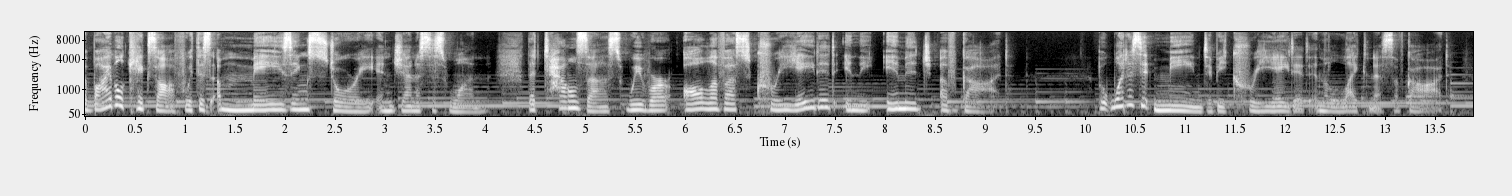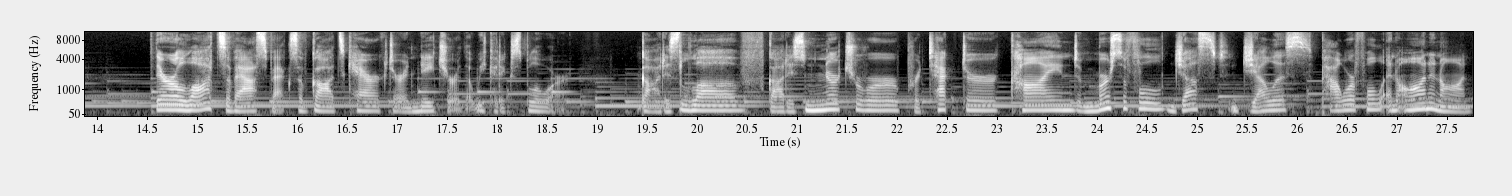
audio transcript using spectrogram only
The Bible kicks off with this amazing story in Genesis 1 that tells us we were all of us created in the image of God. But what does it mean to be created in the likeness of God? There are lots of aspects of God's character and nature that we could explore. God is love, God is nurturer, protector, kind, merciful, just, jealous, powerful, and on and on.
